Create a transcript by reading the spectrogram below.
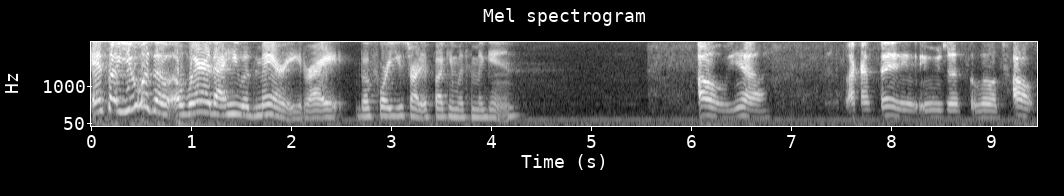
And so you was aware that he was married, right? Before you started fucking with him again. Oh yeah, like I said, it was just a little talk.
